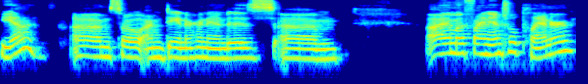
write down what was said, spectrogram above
Yeah. Um, so I'm Dayna Hernandez. Um, I'm a financial planner.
